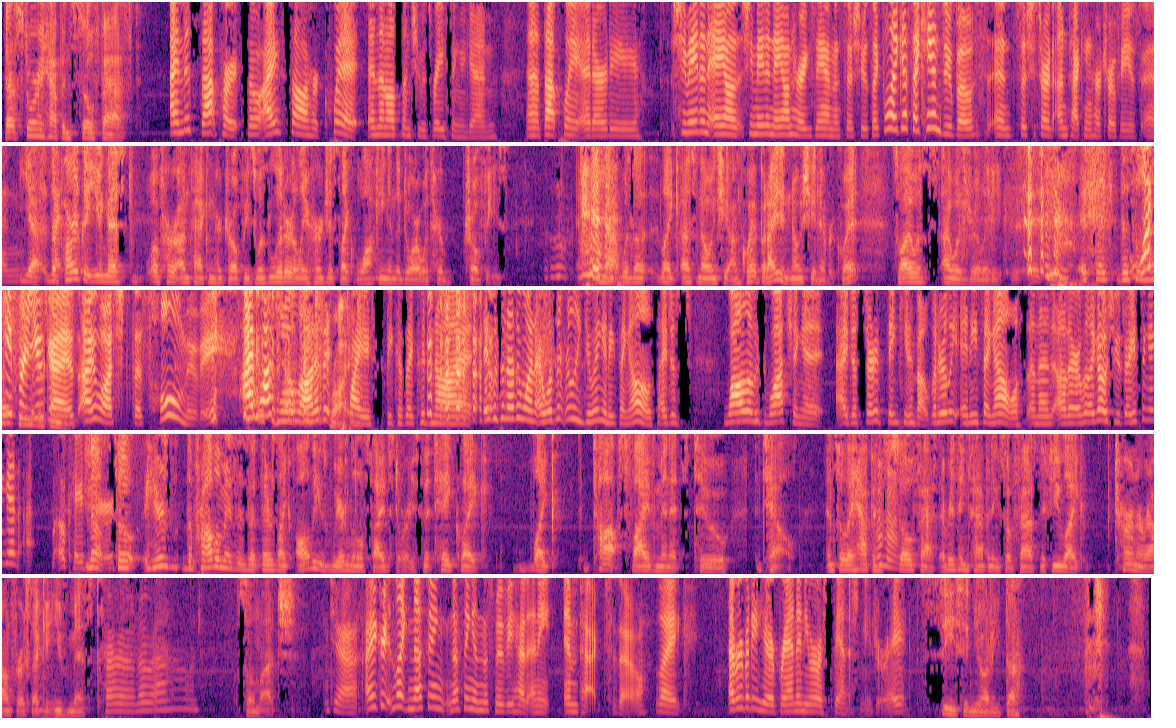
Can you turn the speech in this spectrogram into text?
That story happened so fast. I missed that part. So I saw her quit and then all of a sudden she was racing again. And at that point I'd already she made an A on she made an A on her exam, and so she was like, "Well, I guess I can do both." And so she started unpacking her trophies and Yeah, the part that you again. missed of her unpacking her trophies was literally her just like walking in the door with her trophies. and that was uh, like us knowing she unquit, but I didn't know she had ever quit. So I was I was really it- it's like this the Lucky whole for you this movie. guys, I watched this whole movie. I watched Well, a lot I of it twice because I could not. it was another one. I wasn't really doing anything else. I just, while I was watching it, I just started thinking about literally anything else, and then other like, oh, she's racing again. Okay, sure. No, so here's the problem is is that there's like all these weird little side stories that take like like tops 5 minutes to tell. And so they happen Mm-hmm. so fast. Everything's happening so fast. If you like turn around for a second, you've missed Turn around. so much. yeah, I agree. Like nothing, nothing in this movie had any impact though. Like everybody here, Brandon, you were a Spanish major, right? Si, señorita.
